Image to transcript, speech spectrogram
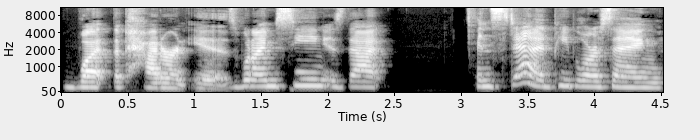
what the pattern is. What i'm seeing is that instead people are saying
